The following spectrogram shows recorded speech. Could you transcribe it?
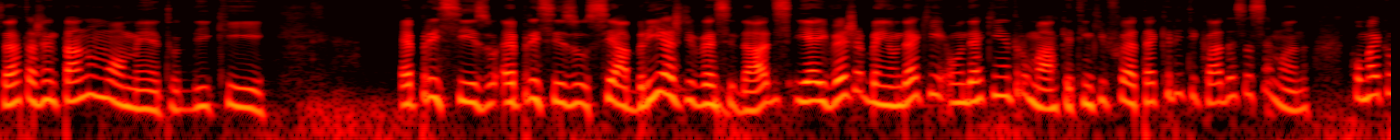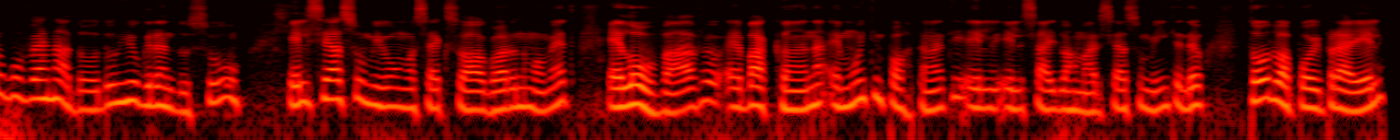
certo? A gente está num momento de que é preciso, é preciso se abrir às diversidades e aí veja bem onde é, que, onde é que entra o marketing que foi até criticado essa semana. Como é que o governador do Rio Grande do Sul ele se assumiu homossexual agora no momento? É louvável, é bacana, é muito importante ele, ele sair do armário se assumir, entendeu? Todo o apoio para ele.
